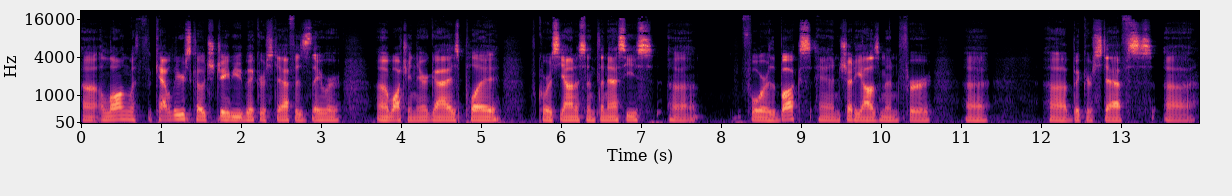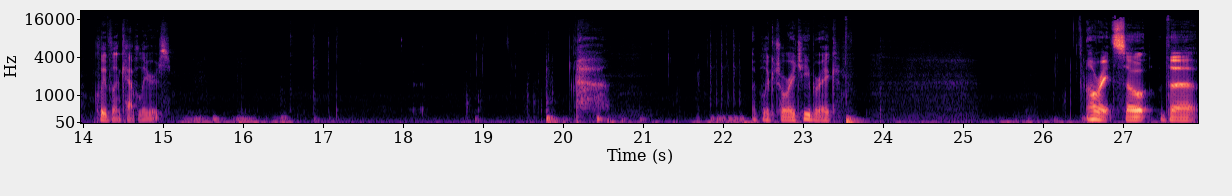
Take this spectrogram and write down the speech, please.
uh, along with the Cavaliers coach JB Bickerstaff as they were uh, watching their guys play. Of course, Giannis and Thanasis uh, for the Bucks and Cedi Osman for uh, uh, Bickerstaff's Cleveland Cavaliers. obligatory tea break. All right, so the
